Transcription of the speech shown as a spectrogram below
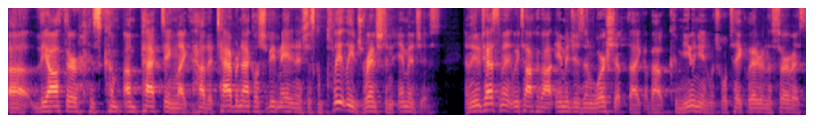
uh, the author is com- unpacking like how the tabernacle should be made, and it's just completely drenched in images. In the New Testament, we talk about images in worship, like about communion, which we'll take later in the service,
